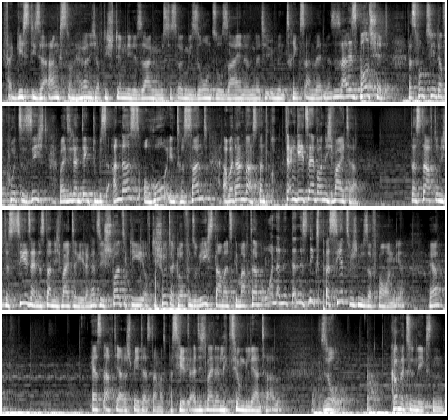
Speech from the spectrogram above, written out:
Vergiss diese Angst und hör nicht auf die Stimmen, die dir sagen, du müsstest irgendwie so und so sein, irgendwelche üblen Tricks anwenden. Das ist alles Bullshit. Das funktioniert auf kurze Sicht, weil sie dann denkt, du bist anders, oho, interessant, aber dann was? Dann, dann geht es einfach nicht weiter. Das darf doch nicht das Ziel sein, dass dann nicht weitergeht. Dann kannst du dich stolz auf die, auf die Schulter klopfen, so wie ich es damals gemacht habe. und dann, dann ist nichts passiert zwischen dieser Frau und mir. Ja? Erst acht Jahre später ist damals passiert, als ich meine Lektion gelernt habe. So, Kommen wir zur nächsten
